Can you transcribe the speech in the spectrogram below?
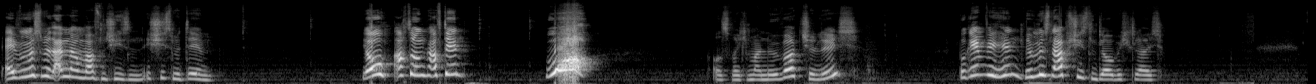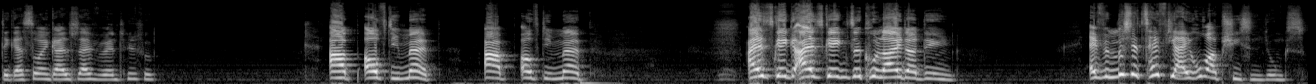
Ey, wir müssen mit anderen Waffen schießen. Ich schieße mit dem. Jo, Achtung, auf den. Ausweichmanöver, chillig. Wo gehen wir hin? Wir müssen abschießen, glaube ich, gleich. Digga, so ein geiles Live-Event. Hilfe. Ab auf die Map. Ab auf die Map. Eins gegen eins gegen The Collider-Ding. Ey, wir müssen jetzt Hälfte IO abschießen, Jungs.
